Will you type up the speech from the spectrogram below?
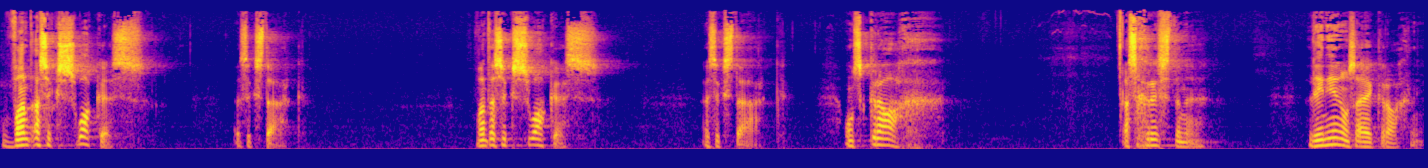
Want as ek swak is, is ek sterk. Want as ek swak is, is ek sterk. Ons krag as Christene lê nie in ons eie krag nie.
